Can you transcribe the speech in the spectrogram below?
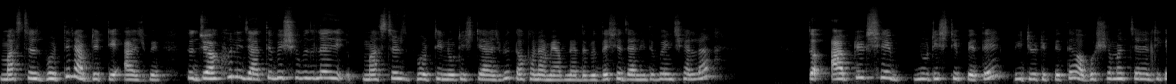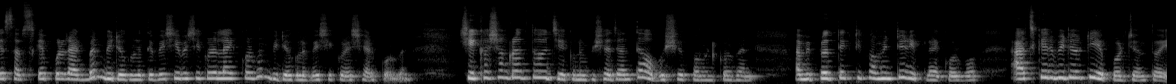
মাস্টার্স ভর্তির আপডেটটি আসবে। তো যখনই জাতীয় বিশ্ববিদ্যালয়ে মাস্টার্স ভর্তি নোটিশটি আসবে, তখন আমি আপনাদের উদ্দেশ্যে জানিয়ে দেবো ইনশাল্লাহ। তো আপডেট সেই নোটিশটি পেতে ভিডিওটি পেতে অবশ্যই আমার চ্যানেলটিকে সাবস্ক্রাইব করে রাখবেন ভিডিওগুলোতে বেশি বেশি করে লাইক করবেন ভিডিওগুলো বেশি করে শেয়ার করবেন। শিক্ষা সংক্রান্ত যে কোনো বিষয় জানতে অবশ্যই কমেন্ট করবেন। আমি প্রত্যেকটি কমেন্টে রিপ্লাই করব। আজকের ভিডিওটি এ পর্যন্তই।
